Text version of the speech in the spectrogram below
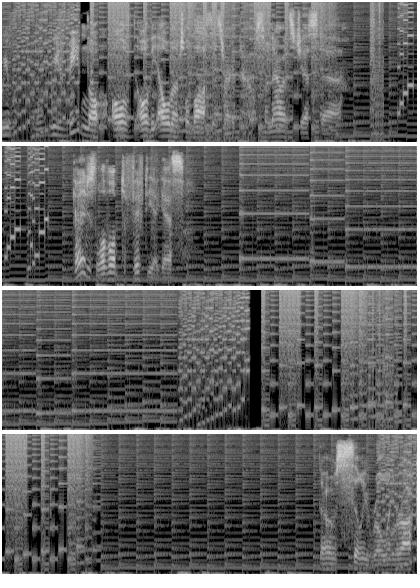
We've, we've beaten all, all, of, all the elemental bosses right now, so now it's just, uh... Kinda just level up to 50, I guess. Oh, silly rolling rock.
